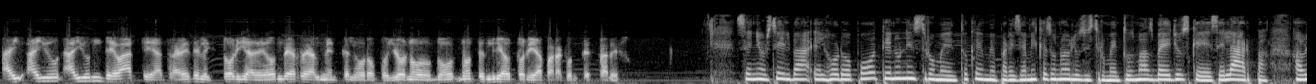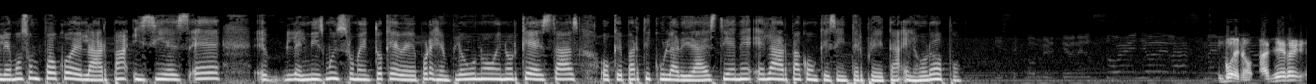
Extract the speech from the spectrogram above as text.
hay hay un hay un debate a través de la historia de dónde es realmente el joropo. Yo no no, no tendría autoridad para contestar eso. Señor Silva, el joropo tiene un instrumento que me parece a mí que es uno de los instrumentos más bellos, que es el arpa. Hablemos un poco del arpa y si es eh, eh, el mismo instrumento que ve, por ejemplo, uno en orquestas o qué particularidades tiene el arpa con que se interpreta el joropo. Bueno, ayer eh,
